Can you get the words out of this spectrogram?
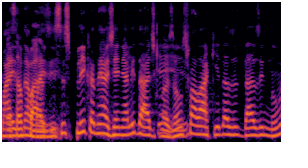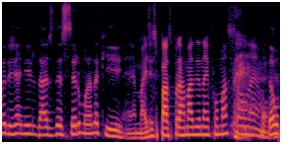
Mas essa não, fase. mas isso explica, né, a genialidade, que, Que nós vamos isso. falar aqui das, das inúmeras genialidades desse ser humano aqui. É mais espaço pra armazenar informação, né, irmão? Então, o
